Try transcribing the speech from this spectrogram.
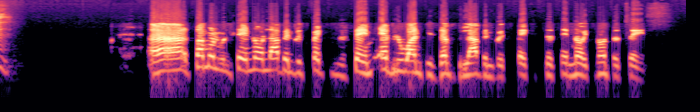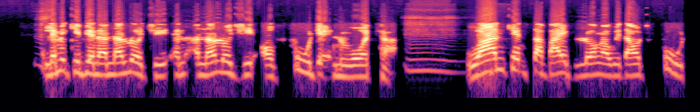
Mm. Uh, someone will say, no, love and respect is the same. Everyone deserves love and respect. It's the same. No, it's not the same. Let me give you an analogy, an analogy of food and water. Mm. One can survive longer without food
